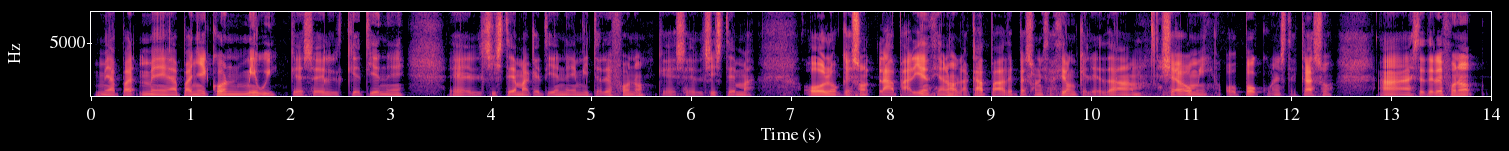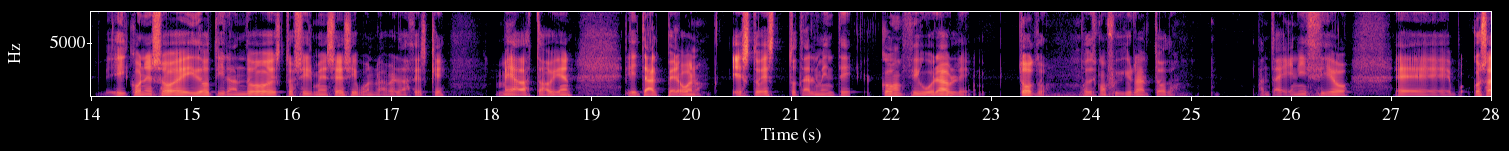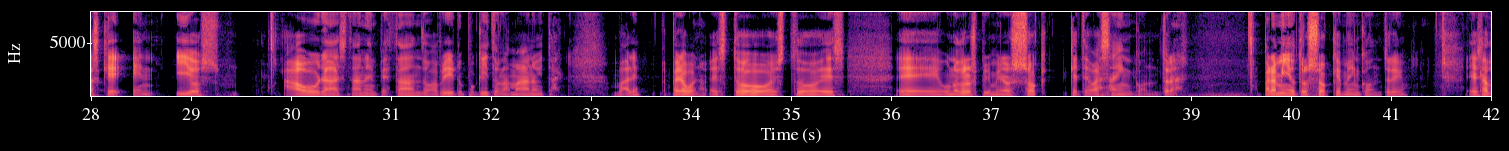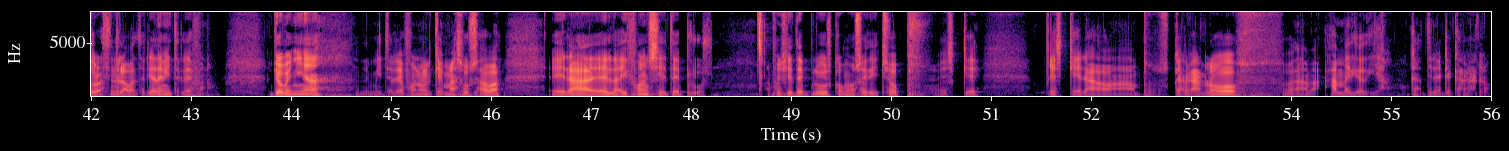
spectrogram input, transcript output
me, apañé con MIUI, que es el que tiene el sistema que tiene mi teléfono, que es el sistema o lo que son la apariencia, ¿no? la capa de personalización que le da Xiaomi o Poco en este caso a este teléfono. Y con eso he ido tirando estos seis meses y bueno, la verdad es que me he adaptado bien y tal, pero bueno, esto es totalmente configurable, todo, puedes configurar todo, pantalla de inicio, eh, cosas que en iOS ahora están empezando a abrir un poquito la mano y tal, ¿vale? Pero bueno, esto, esto es eh, uno de los primeros shock que te vas a encontrar. Para mí otro shock que me encontré es la duración de la batería de mi teléfono. Yo venía de mi teléfono, el que más usaba era el iPhone 7 Plus. iPhone 7 Plus, como os he dicho, es que es que era pues, cargarlo a, mediodía. Tiene que cargarlo.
